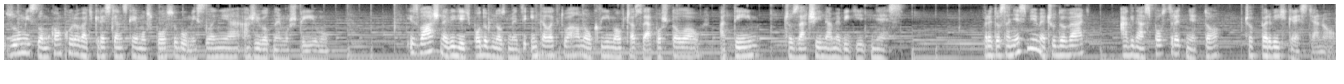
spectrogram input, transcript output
s úmyslom konkurovať kresťanskému spôsobu myslenia a životnému štýlu. Je zvláštne vidieť podobnosť medzi intelektuálnou klímou v čase apoštolov a tým, čo začíname vidieť dnes. Preto sa nesmieme čudovať, ak nás postretne to, čo prvých kresťanov.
